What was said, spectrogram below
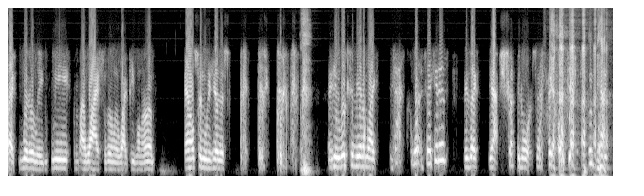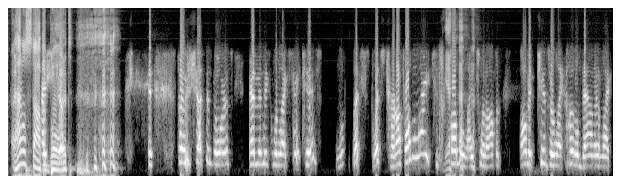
like literally me, my wife, the only white people in the room. And all of a sudden we hear this, and he looks at me and I'm like, is that what I think it is? He's like, yeah, shut the doors. I'm like, okay. Yeah, that'll stop I a bullet. so we shut the doors, and then they were like, "Hey kids, let's let's turn off all the lights." Yeah. All the lights went off, and all the kids are like huddled down, and I'm like,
